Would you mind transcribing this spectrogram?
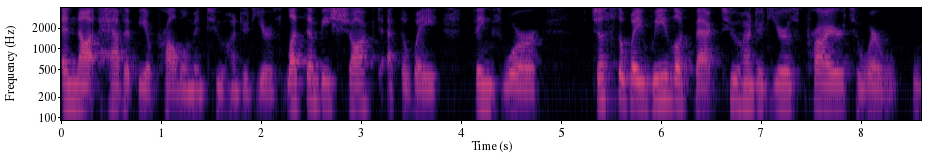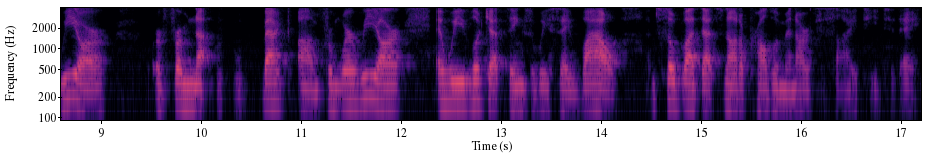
and not have it be a problem in 200 years. Let them be shocked at the way things were, just the way we look back 200 years prior to where we are or from not back um, from where we are and we look at things and we say wow i'm so glad that's not a problem in our society today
